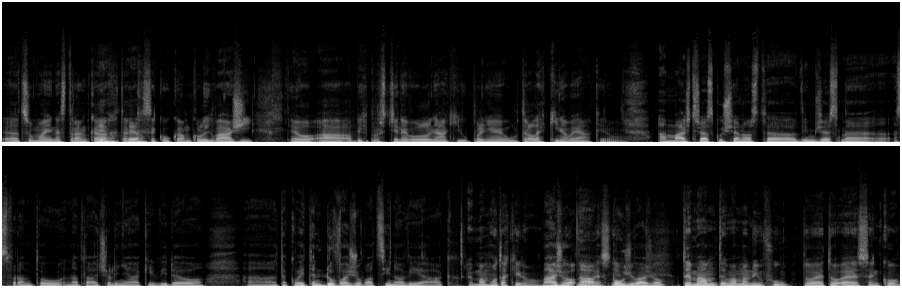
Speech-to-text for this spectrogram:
eh, co mají na stránkách, jo, tak jo. se koukám, kolik váží, jo, a abych prostě nevolil nějaký úplně ultralehký navijáky. No. A máš třeba zkušenost, eh, vím, že jsme s Frantou natáčeli nějaký video, takový ten dovažovací naviják. Mám ho taky, no. Máš ho no, a jasně. používáš ho? Ten mám, ten mám na Nymfu, to je to ESN, uh,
